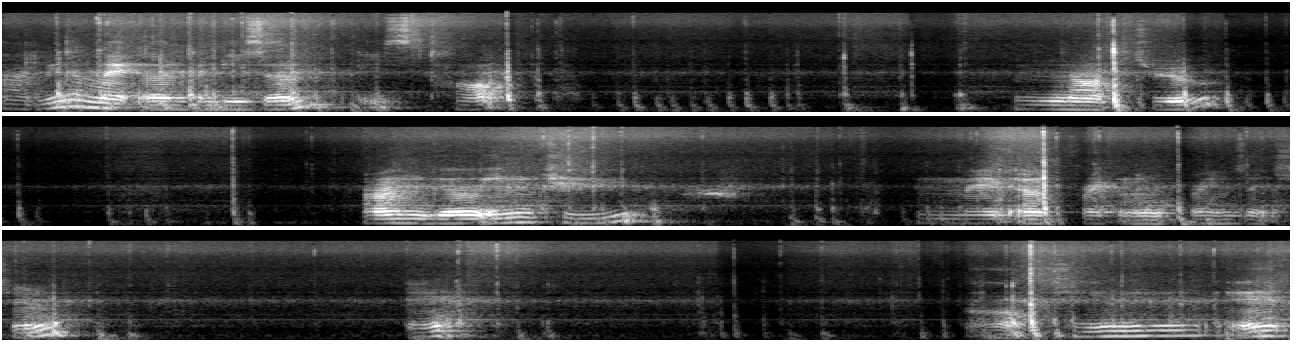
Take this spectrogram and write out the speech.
I will make a condition is top. Not true. I'm going to make a fragment transaction. Add okay add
